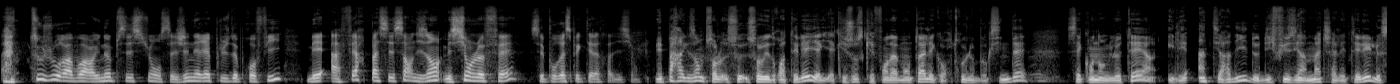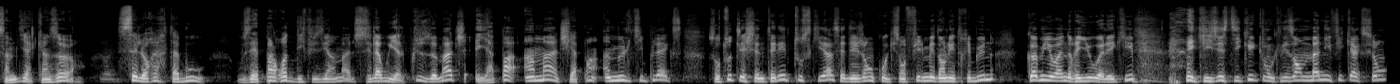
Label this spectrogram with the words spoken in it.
à toujours avoir une obsession, c'est générer plus de profit, mais à faire passer ça en disant, mais si on le fait, c'est pour respecter la tradition. Mais par exemple, sur, le, sur sur les droits télé, il y, y a quelque chose qui est fondamental et qu'on retrouve le Boxing Day, c'est qu'en Angleterre, il est interdit de diffuser un match à la télé le samedi à 15h. C'est l'horaire tabou. Vous n'avez pas le droit de diffuser un match. C'est là où il y a le plus de matchs et il n'y a pas un match, il n'y a pas un multiplex. Sur toutes les chaînes télé, tout ce qu'il y a, c'est des gens quoi, qui sont filmés dans les tribunes, comme Johan Ryu à l'équipe, et qui gesticulent en disant magnifique action,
